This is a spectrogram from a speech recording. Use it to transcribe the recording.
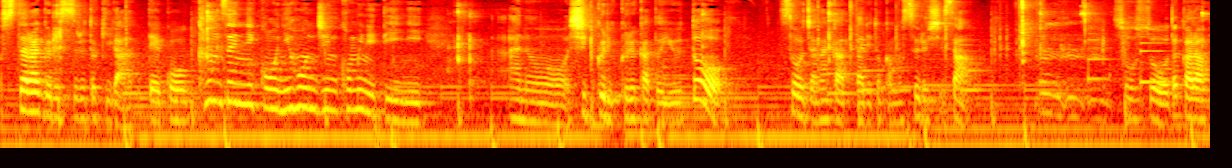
ストラグルする時があってこう完全にこう日本人コミュニティにあのしっくりくるかというとそうじゃなかったりとかもするしさ。うんうんうん。そうそう。だから、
